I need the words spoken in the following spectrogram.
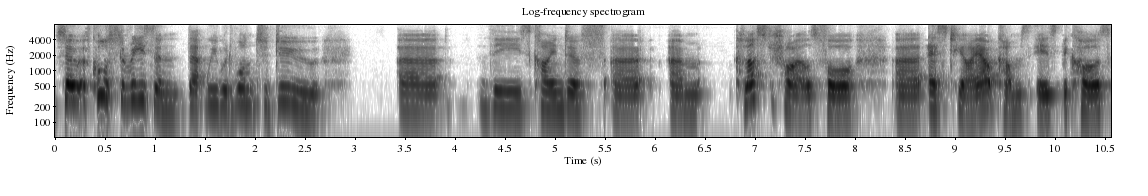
so of course the reason that we would want to do uh, these kind of uh, um, cluster trials for uh, STI outcomes is because,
